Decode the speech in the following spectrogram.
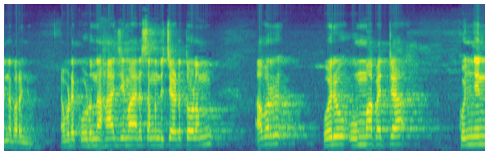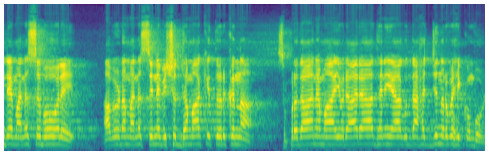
എന്ന് പറഞ്ഞു. അവിടെ കൂടുന്ന ഹാജിമാരെ സംബന്ധിച്ചിടത്തോളം അവർ ഒരു ഉമ്മ പറ്റ കുഞ്ഞിന്റെ മനസ്സ് പോലെ അവരുടെ മനസ്സിനെ വിശുദ്ധമാക്കി തീർക്കുന്ന സുപ്രധാനമായ ഒരു ആരാധനയാകുന്ന ഹജ്ജ് നിർവഹിക്കുമ്പോൾ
